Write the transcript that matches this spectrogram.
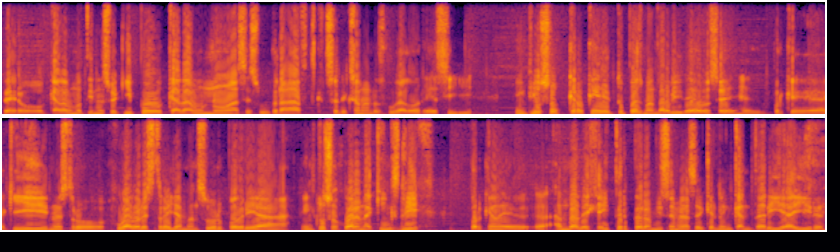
pero cada uno tiene su equipo, cada uno hace su draft, selecciona los jugadores y incluso creo que tú puedes mandar videos, ¿eh? porque aquí nuestro jugador estrella Mansur podría incluso jugar en la Kings League. Porque eh, anda de hater, pero a mí se me hace que le encantaría ir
